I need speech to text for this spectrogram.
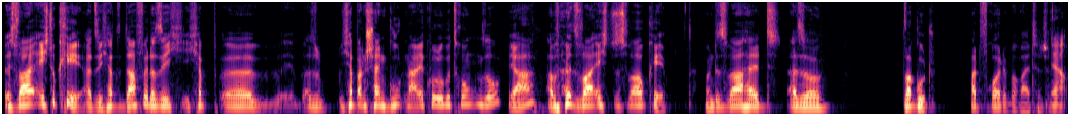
Es war echt okay. Also ich hatte dafür, dass ich, ich habe, äh, also ich habe anscheinend guten Alkohol getrunken, so, ja, aber es war echt, es war okay. Und es war halt, also, war gut. Hat Freude bereitet. Ja.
